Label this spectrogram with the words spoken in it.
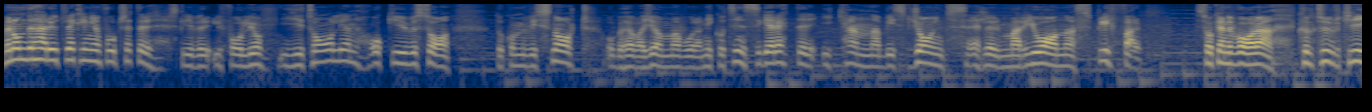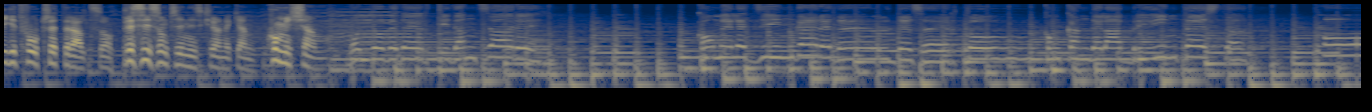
Men om den här utvecklingen fortsätter, skriver Lifolio, i Italien och i USA då kommer vi snart att behöva gömma våra nikotincigaretter i cannabis joints eller marijuana-spliffar. Så kan det vara. Kulturkriget fortsätter alltså, precis som tidningskrönikan Cominciamo. Voglio vederti danzare come le zingare del deserto con candelabri in testa Oh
